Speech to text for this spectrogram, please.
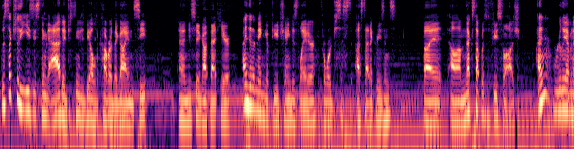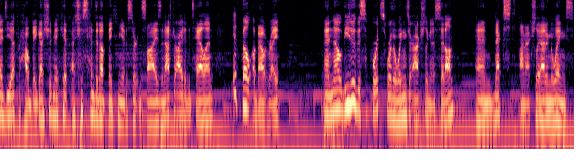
This is actually the easiest thing to add, I just needed to be able to cover the guy in the seat. And you see I got that here. I ended up making a few changes later for just aesthetic reasons. But um, next up was the fuselage. I didn't really have an idea for how big I should make it, I just ended up making it a certain size, and after I did the tail end, it felt about right. And now these are the supports where the wings are actually going to sit on, and next I'm actually adding the wings.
